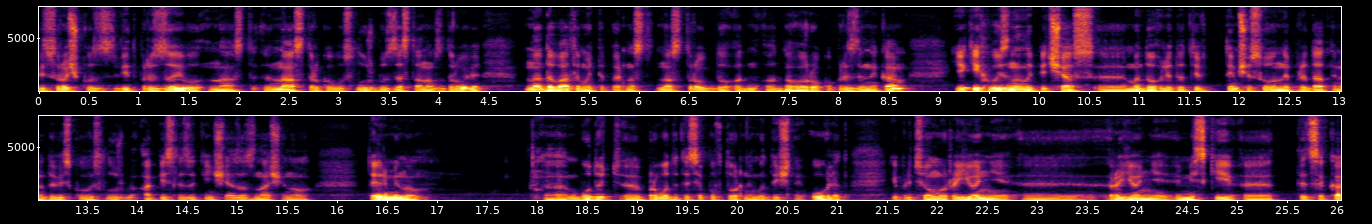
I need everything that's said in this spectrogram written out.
відсрочку від призиву на, ст- на строкову службу за станом здоров'я надаватимуть тепер на, строк до од- одного року призивникам, яких визнали під час е, медогляду тимчасово непридатними до військової служби, а після закінчення зазначеного терміну е, будуть е, проводитися повторний медичний огляд, і при цьому районні, районні міські ТЦК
